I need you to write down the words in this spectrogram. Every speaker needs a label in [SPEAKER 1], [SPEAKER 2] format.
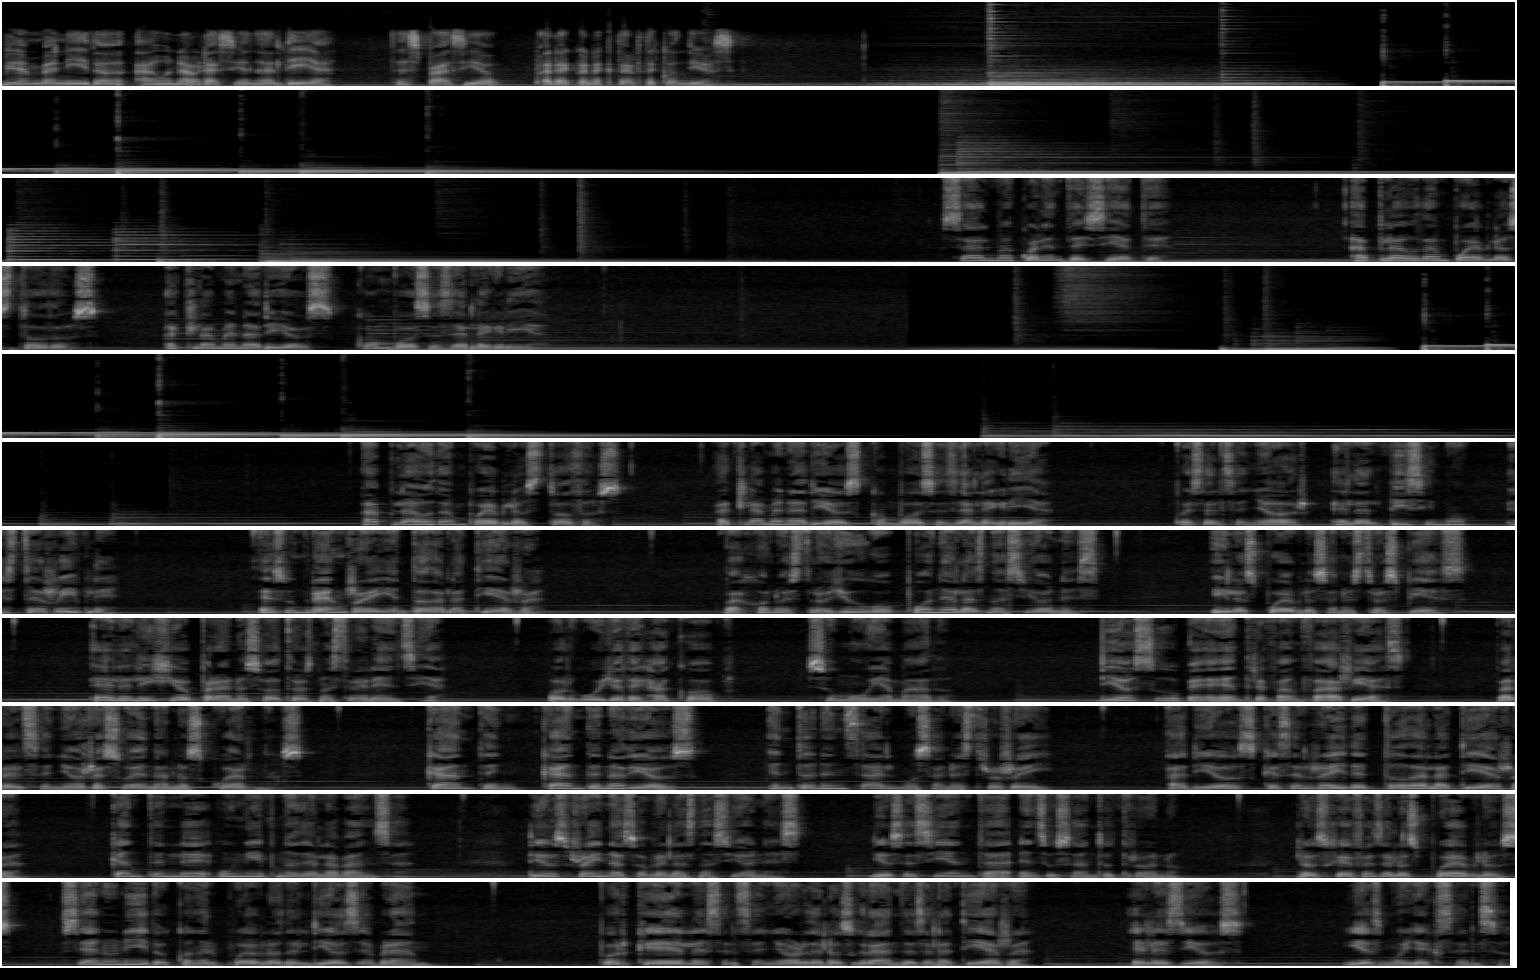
[SPEAKER 1] Bienvenido a una oración al día, despacio para conectarte con Dios. Salmo 47 Aplaudan pueblos todos, aclamen a Dios con voces de alegría. Aplaudan pueblos todos, aclamen a Dios con voces de alegría pues el Señor, el Altísimo, es terrible. Es un gran rey en toda la tierra. Bajo nuestro yugo pone a las naciones y los pueblos a nuestros pies. Él eligió para nosotros nuestra herencia, orgullo de Jacob, su muy amado. Dios sube entre fanfarrias, para el Señor resuenan los cuernos. Canten, canten a Dios, entonen salmos a nuestro Rey a Dios, que es el Rey de toda la tierra, cántenle un himno de alabanza. Dios reina sobre las naciones, Dios se sienta en su santo trono. Los jefes de los pueblos se han unido con el pueblo del Dios de Abraham, porque Él es el Señor de los grandes de la tierra, Él es Dios y es muy excelso.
